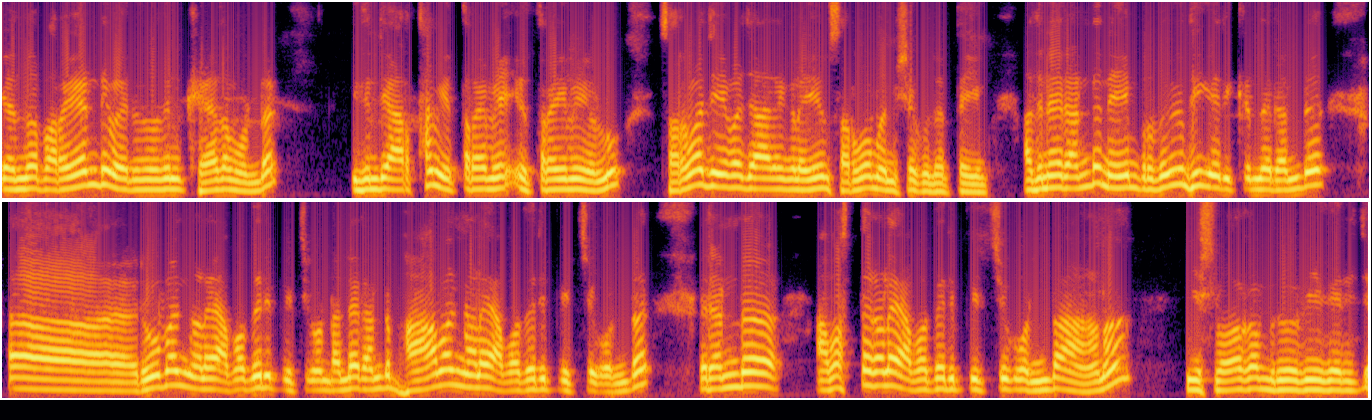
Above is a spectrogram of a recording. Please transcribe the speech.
എന്ന് പറയേണ്ടി വരുന്നതിൽ ഖേദമുണ്ട്. ഇതിന്റെ അർത്ഥം ഇത്രയുമേ ഇത്രയുമേ ഉള്ളൂ. സർവജീവജാലങ്ങളെയും സർവ മനുഷ്യകുലത്തെയും അതിനെ രണ്ടിനെയും പ്രതിനിധീകരിക്കുന്ന രണ്ട് രൂപങ്ങളെ അവതരിപ്പിച്ചുകൊണ്ട് അല്ലെ രണ്ട് ഭാവങ്ങളെ അവതരിപ്പിച്ചുകൊണ്ട് രണ്ട് അവസ്ഥകളെ അവതരിപ്പിച്ചുകൊണ്ടാണ് ഈ ശ്ലോകം രൂപീകരിച്ച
